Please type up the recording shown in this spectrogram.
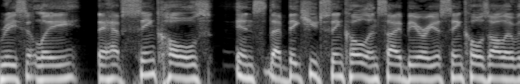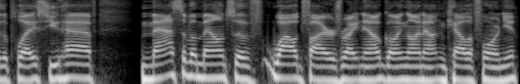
recently. They have sinkholes in that big, huge sinkhole in Siberia, sinkholes all over the place. You have massive amounts of wildfires right now going on out in California.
